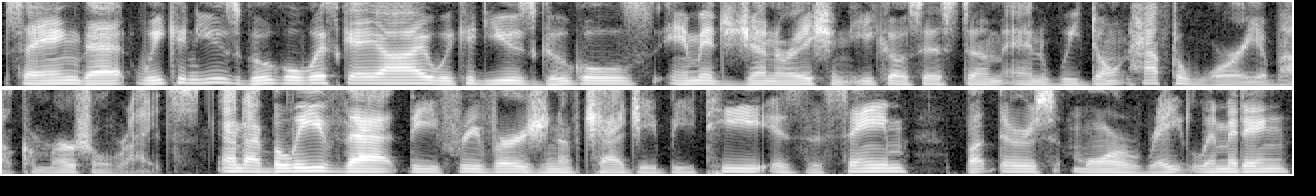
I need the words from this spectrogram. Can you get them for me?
saying that we can use Google Whisk AI, we could use Google's image generation ecosystem, and we don't have to worry about commercial rights. And I believe that the free version of ChatGPT is the same, but there's more rate limiting.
